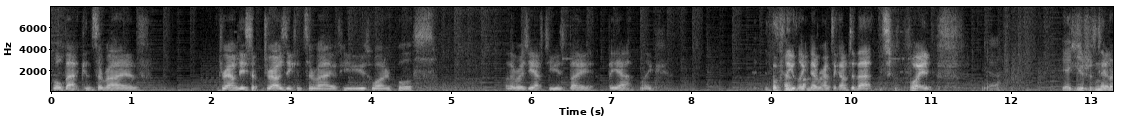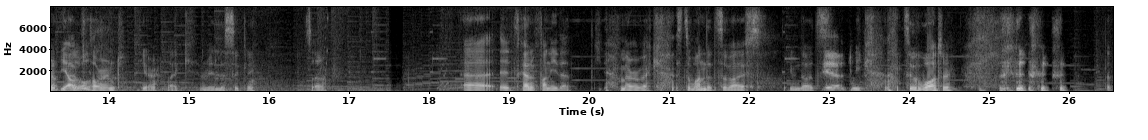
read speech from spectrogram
Golbat can survive. Drowzee Drowzee can survive if you use Water Pulse. Otherwise, you have to use Bite. But yeah, like It's hopefully, you like fun. never have to come to that point. Yeah, yeah. You just should never be out of torrent here, like realistically. So, uh, it's kind of funny that Marowak is the one that survives, even though it's Yeah. weak to water. But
